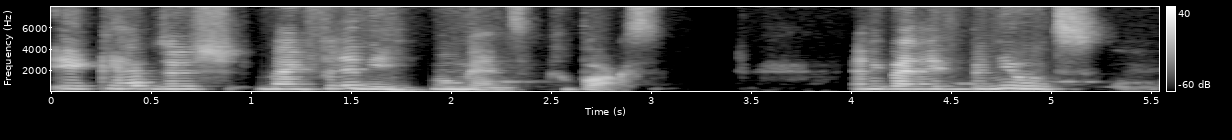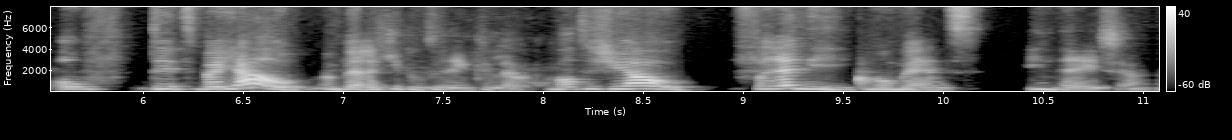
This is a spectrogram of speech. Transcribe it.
ik heb dus mijn Freddy-moment gepakt. En ik ben even benieuwd of dit bij jou een belletje doet rinkelen. Wat is jouw Freddy-moment in deze?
